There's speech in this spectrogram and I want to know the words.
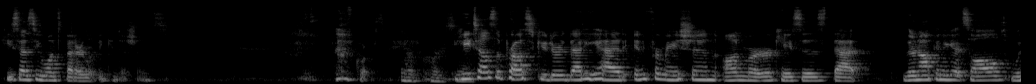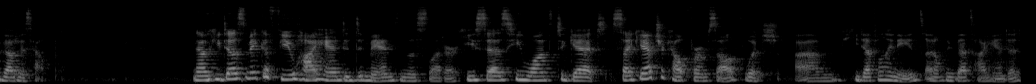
He says he wants better living conditions. Of course. Of course. He tells the prosecutor that he had information on murder cases that they're not going to get solved without his help. Now, he does make a few high handed demands in this letter. He says he wants to get psychiatric help for himself, which um, he definitely needs. I don't think that's high handed.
